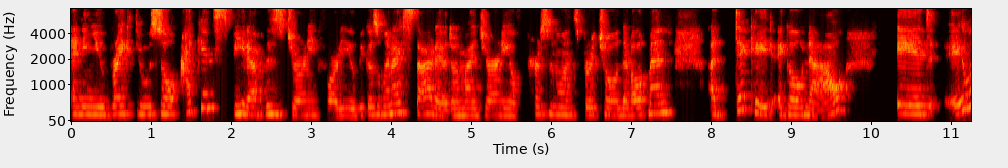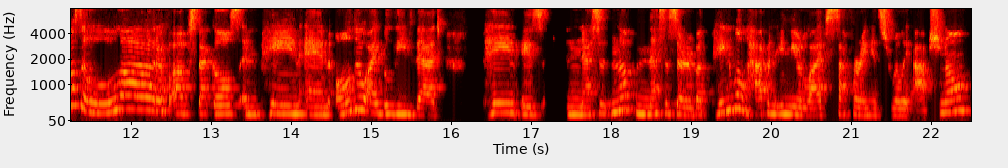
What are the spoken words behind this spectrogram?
any new breakthrough so I can speed up this journey for you because when I started on my journey of personal and spiritual development a decade ago now, it it was a lot of obstacles and pain and although i believe that pain is not necessary but pain will happen in your life. Suffering it's really optional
